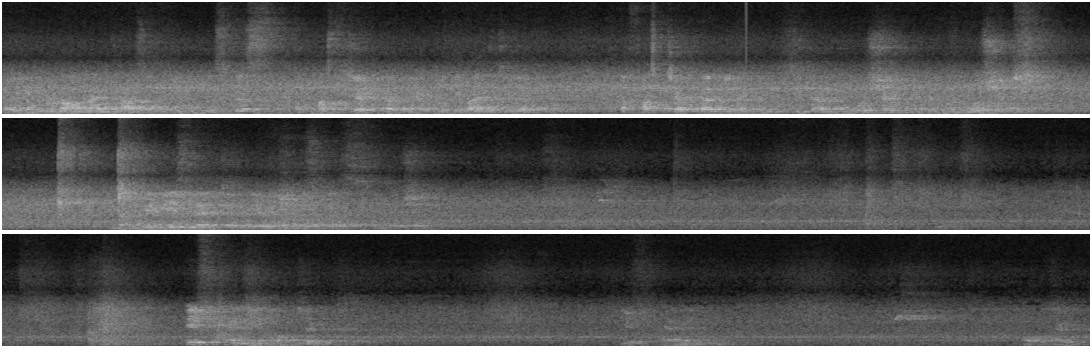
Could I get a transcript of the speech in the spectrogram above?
Welcome to the online class discuss the first chapter we to divide here the first chapter we have to discuss the motion and the motion in the previous lecture we have to discuss motion if any object if any object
